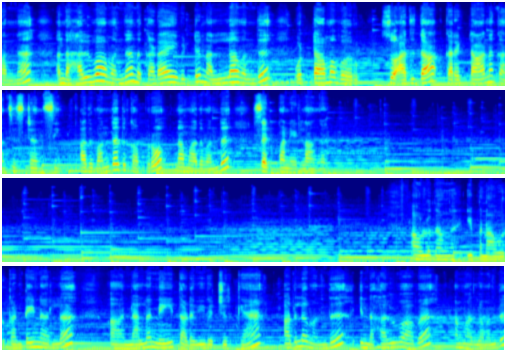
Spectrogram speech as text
பண்ண அந்த ஹல்வா வந்து அந்த கடாயை விட்டு நல்லா வந்து ஒட்டாமல் வரும். ஸோ அதுதான் கரெக்டான கன்சிஸ்டன்சி அது வந்ததுக்கப்புறம் நம்ம அதை வந்து செட் பண்ணிடலாங்க. அவ்வளோதாங்க இப்போ நான் ஒரு கண்டெய்னரில் நல்ல நெய் தடவி வச்சுருக்கேன். அதில் வந்து இந்த ஹல்வாவை நம்ம அதில் வந்து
